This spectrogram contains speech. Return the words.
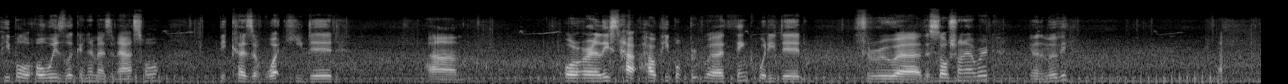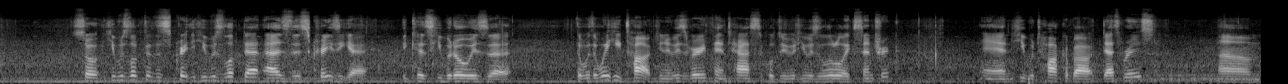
people always look at him as an asshole because of what he did, um, or, or, at least how, how people uh, think what he did through uh, the social network, you know, the movie. So he was looked at this cra- he was looked at as this crazy guy because he would always uh, the, the way he talked. You know, he was a very fantastical dude. He was a little eccentric, and he would talk about death rays. Um,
